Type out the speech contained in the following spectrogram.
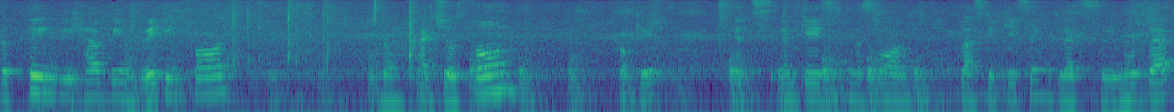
the thing we have been waiting for the actual phone. Okay it's encased in a small plastic casing. Let's remove that.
